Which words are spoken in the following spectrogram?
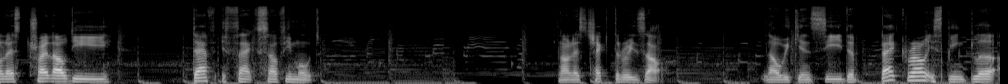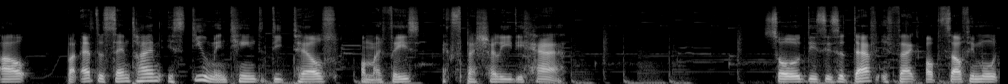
let's try out the depth effect selfie mode. Now let's check the result. Now we can see the background is being blurred out, but at the same time it still maintains the details on my face, especially the hair. So this is a depth effect of selfie mode.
